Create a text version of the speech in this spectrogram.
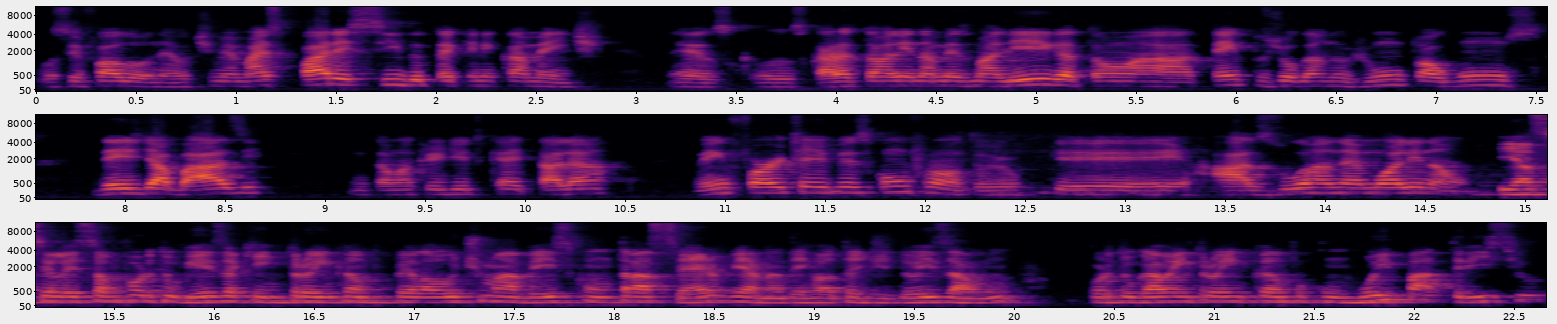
você falou, né? O time é mais parecido tecnicamente. Né? Os, os caras estão ali na mesma liga, estão há tempos jogando junto, alguns desde a base. Então acredito que a Itália vem forte aí para esse confronto, viu? Porque a Azurra não é mole, não. E a seleção portuguesa, que entrou em campo pela última vez contra a Sérvia na derrota de 2 a 1 Portugal entrou em campo com Rui Patrício,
